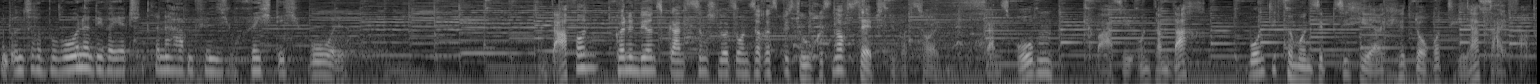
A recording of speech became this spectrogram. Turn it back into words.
Und unsere Bewohner, die wir jetzt schon drin haben, fühlen sich auch richtig wohl. Davon können wir uns ganz zum Schluss unseres Besuches noch selbst überzeugen. Ganz oben, quasi unterm Dach, wohnt die 75-jährige Dorothea Seifert.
